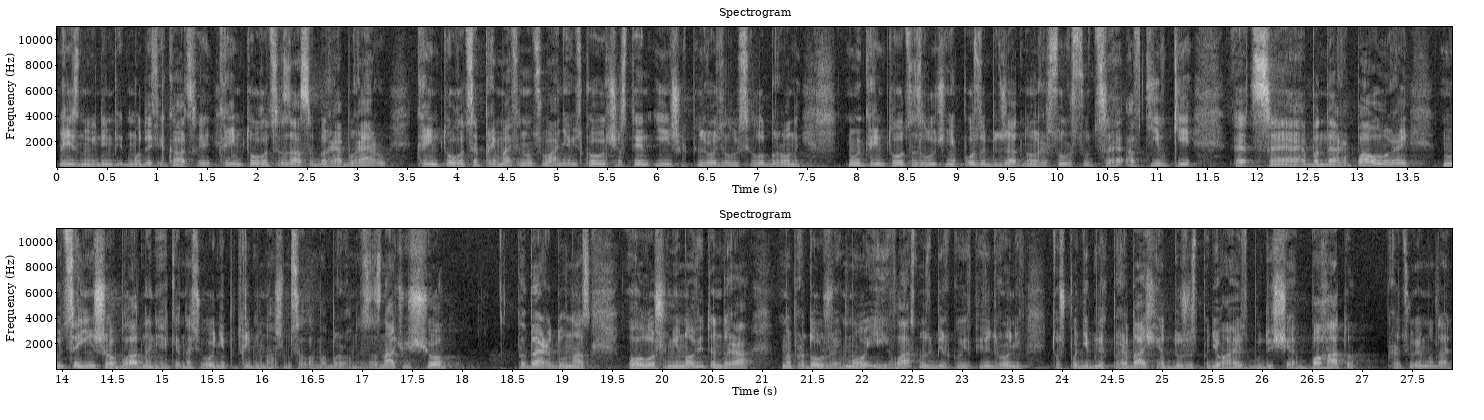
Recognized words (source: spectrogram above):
різної модифікації. Крім того, це засоби РЕБ-РЕРу. Крім того, це пряме фінансування військових частин і інших підрозділів Сил оборони. Ну і крім того, це залучення позабюджетного ресурсу, це автівки, е, це Бандера Пауери, ну і це інше обладнання, яке на сьогодні потрібно нашим силам оборони. Зазначу, що Попереду у нас оголошені нові тендера. Ми продовжуємо і власну збірку і півдронів. Тож подібних передач, я дуже сподіваюся, буде ще багато. Працюємо далі.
